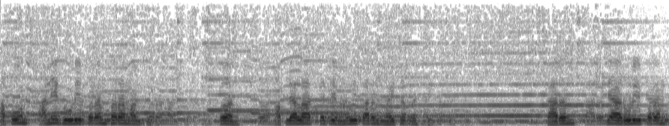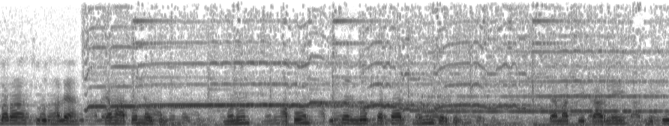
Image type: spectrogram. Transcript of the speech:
आपण अनेक रूढी परंपरा मानतो पण आपल्याला त्याचे मूळ कारण माहीतच नसते. कारण त्या रूढी परंपरा सुरू झाल्या तेव्हा आपण नव्हतो. म्हणून आपण इतर लोक करतात म्हणून करतो. त्यामागची कारणे हेतू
